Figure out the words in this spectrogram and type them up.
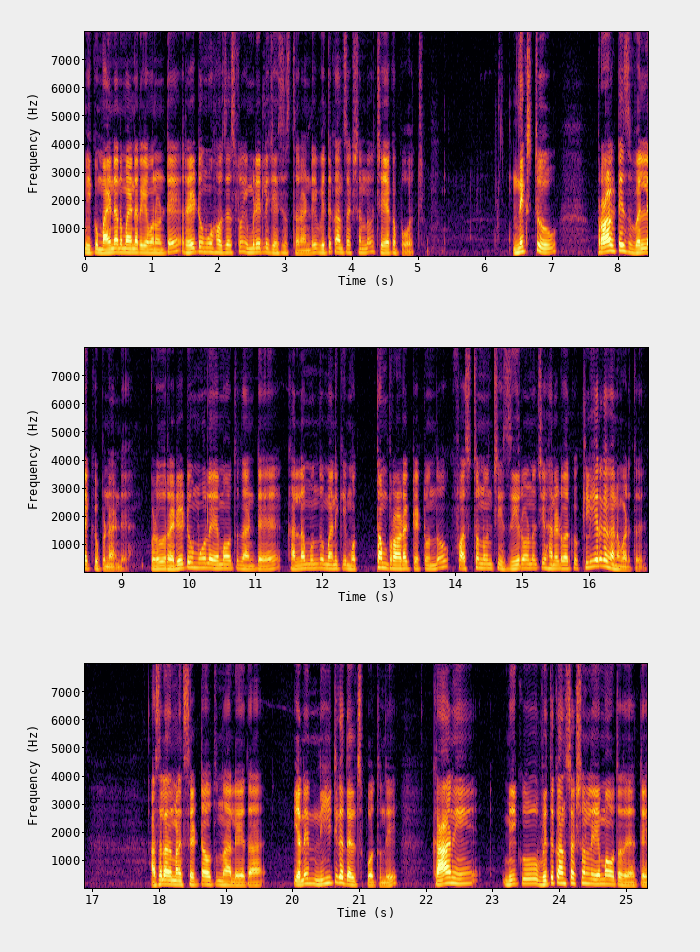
మీకు మైనర్ మైనర్ ఏమైనా ఉంటే రేటు మూవ్ హౌసెస్లో ఇమీడియట్లీ చేసిస్తారండి. విత్ కన్స్ట్రక్షన్లో చేయకపోవచ్చు. Next product is well equipped అండి. ఇప్పుడు రెడీ టు మూవ్లో ఏమవుతుందంటే కళ్ళ ముందు మనకి మొత్తం మొత్తం ప్రోడక్ట్ ఎట్టుందో ఫస్ట్ నుంచి జీరో నుంచి హండ్రెడ్ వరకు క్లియర్గా కనబడుతుంది. అసలు అది మనకు సెట్ అవుతుందా లేదా అనేది నీట్గా తెలిసిపోతుంది. కానీ మీకు విత్ కన్స్ట్రక్షన్లో ఏమవుతుంది అయితే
